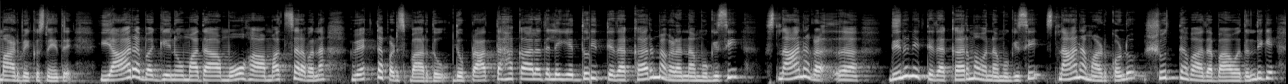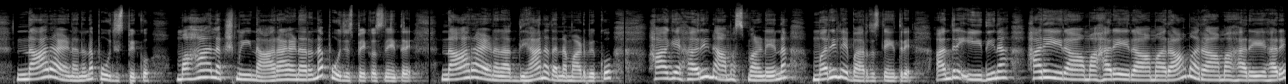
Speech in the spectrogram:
ಮಾಡಬೇಕು ಸ್ನೇಹಿತರೆ. ಯಾರ ಬಗ್ಗೆ ಬಗ್ಗೆನೂ ಮದ, ಮೋಹ, ಮತ್ಸರವನ್ನ ವ್ಯಕ್ತಪಡಿಸಬಾರದು. ಇದು ಪ್ರಾತಃ ಕಾಲದಲ್ಲಿ ಎದ್ದು ನಿತ್ಯದ ಕರ್ಮಗಳನ್ನು ಮುಗಿಸಿ, ಸ್ನಾನಗಳ ದಿನನಿತ್ಯದ ಕರ್ಮವನ್ನು ಮುಗಿಸಿ, ಸ್ನಾನ ಮಾಡಿಕೊಂಡು ಶುದ್ಧವಾದ ಭಾವದೊಂದಿಗೆ ನಾರಾಯಣನನ್ನ ಪೂಜಿಸಬೇಕು. ಮಹಾಲಕ್ಷ್ಮಿ ನಾರಾಯಣರನ್ನ ಪೂಜಿಸಬೇಕು ಸ್ನೇಹಿತರೆ. ನಾರಾಯಣನ ಧ್ಯಾನದನ್ನ ಮಾಡಬೇಕು. ಹಾಗೆ ಹರಿನಾಮ ಸ್ಮರಣೆಯನ್ನ ಮರಿಲೇಬಾರದು ಸ್ನೇಹಿತರೆ. ಅಂದ್ರೆ ಈ ದಿನ ಹರೇ ರಾಮ ಹರೇ ರಾಮ ರಾಮ ರಾಮ, ಹರೇ ಹರೇ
